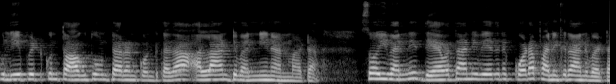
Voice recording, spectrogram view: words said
పులియ పెట్టుకుని తాగుతూ ఉంటారనుకోండి కదా అలాంటివన్నీ అనమాట సో ఇవన్నీ దేవతా నివేదనకు కూడా పనికిరానివట.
